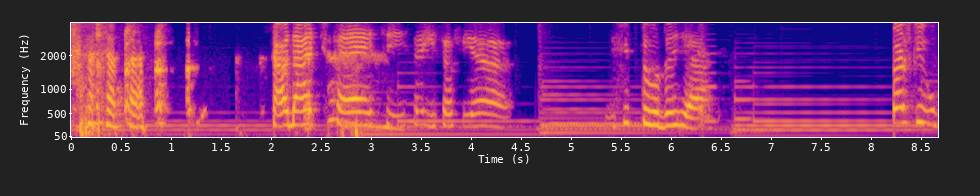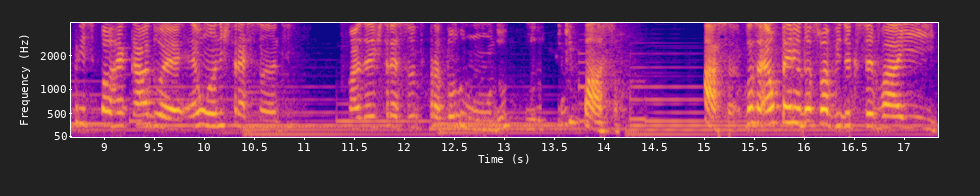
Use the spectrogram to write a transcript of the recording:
Saudades, Pet. Isso aí, Sofia disse tudo já. Eu acho que o principal recado é: é um ano estressante, mas é estressante para todo mundo e que passa. Passa. É um período da sua vida que você vai,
